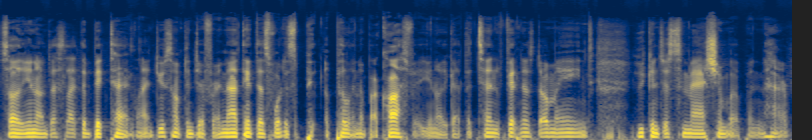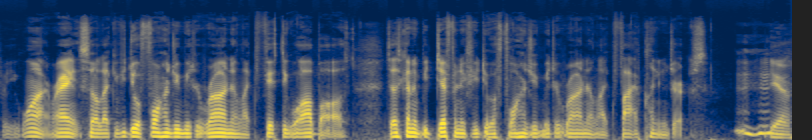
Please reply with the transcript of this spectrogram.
So you know, that's like the big tagline: do something different. And I think that's what is p- appealing about CrossFit. You know, you got the ten fitness domains. You can just smash them up and however you want, right? So like if you do a 400 meter run and like 50 wall balls, that's going to be different if you do a 400 meter run and like five clean and jerks. Mm-hmm. Yeah.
